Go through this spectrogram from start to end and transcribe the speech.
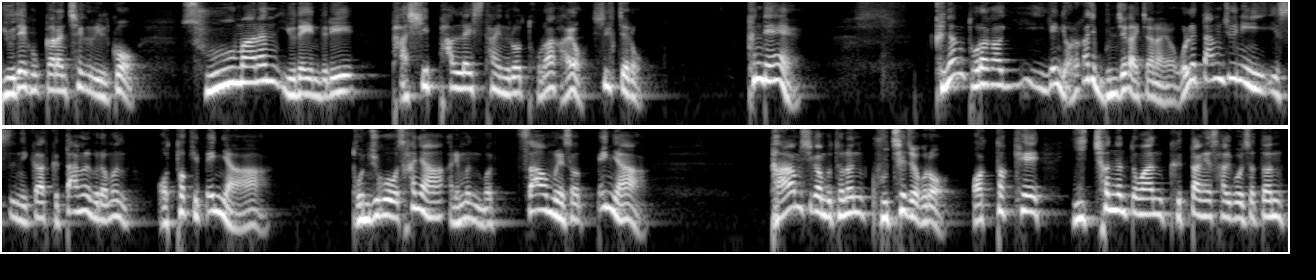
유대 국가란 책을 읽고 수많은 유대인들이 다시 팔레스타인으로 돌아가요. 실제로. 근데 그냥 돌아가기엔 여러 가지 문제가 있잖아요. 원래 땅 주인이 있으니까 그 땅을 그러면 어떻게 뺐냐. 돈 주고 사냐 아니면 뭐 싸움을 해서 뺐냐. 다음 시간부터는 구체적으로 어떻게 2000년 동안 그 땅에 살고 있었던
